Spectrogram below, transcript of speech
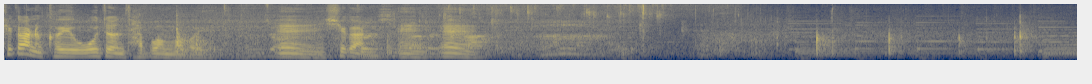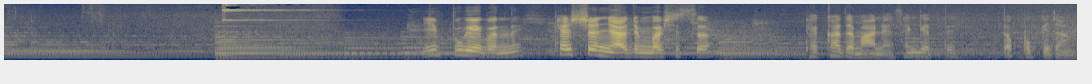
시간은 거의 오전 잡아먹어요. 예, 시간. 예, 예. 이쁘게 입었네. 패션이 아주 멋있어. 백화점 안에 생겼대. 떡볶이 장사.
